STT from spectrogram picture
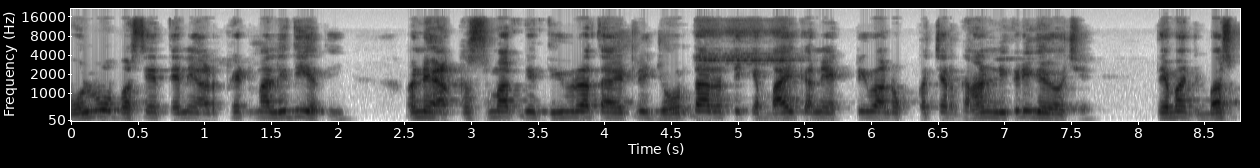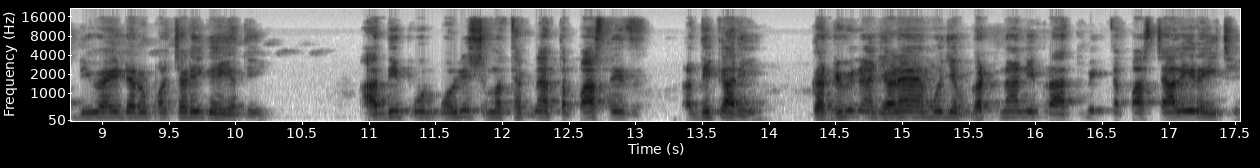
વોલ્વો બસે તેને અડફેટમાં લીધી હતી અને અકસ્માતની તીવ્રતા એટલી જોરદાર હતી કે બાઇક અને એક્ટિવાનો કચર ઘાણ નીકળી ગયો છે. તેમજ બસ ડિવાઈડર ઉપર ચડી ગઈ હતી. આદિપુર પોલીસ મથકના તપાસની અધિકારી ગઢવીના જણાવ્યા મુજબ ઘટનાની પ્રાથમિક તપાસ ચાલી રહી છે.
